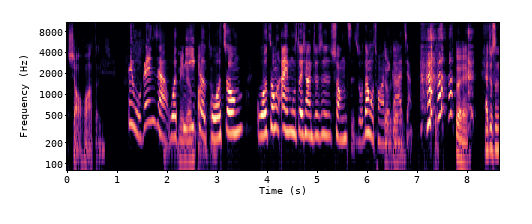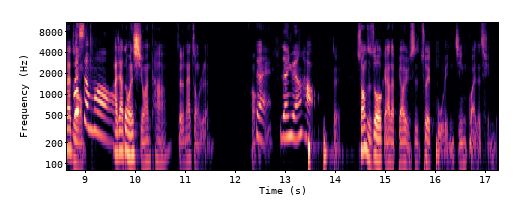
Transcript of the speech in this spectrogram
校花等级。哎、我跟你讲，我第一个国中国中爱慕对象就是双子座，但我从来没跟他讲，对 他就是那种为什么？大家都很喜欢他的那种人。哦，对人缘好对，双子座我给他的标语是最古灵精怪的情人。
